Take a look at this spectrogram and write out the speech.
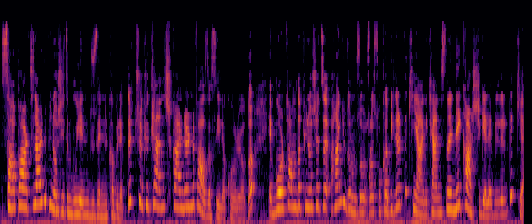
Sağ partiler de Pinochet'in bu yeni düzenini kabul etti. Çünkü kendi çıkarlarını fazlasıyla koruyordu. E bu ortamda Pinochet'i hangi duruma sokabilirdi ki yani? Kendisine ne karşı gelebilirdi ki?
